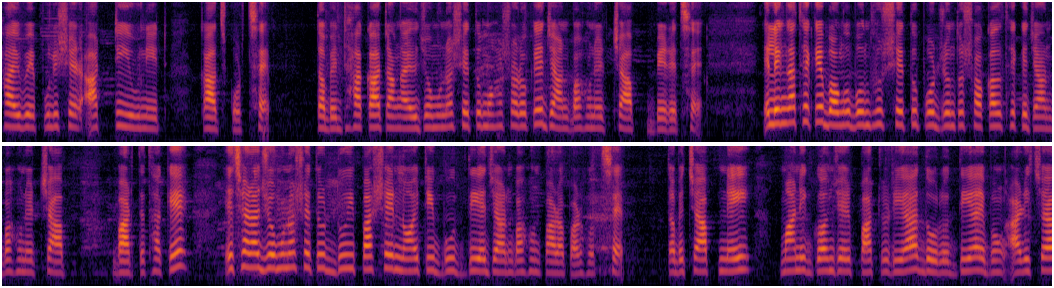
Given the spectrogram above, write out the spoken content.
হাইওয়ে পুলিশের আটটি ইউনিট কাজ করছে। তবে ঢাকা টাঙ্গাইল যমুনা সেতু মহাসড়কে যানবাহনের চাপ বেড়েছে। এলেঙ্গা থেকে বঙ্গবন্ধু সেতু পর্যন্ত সকাল থেকে যানবাহনের চাপ বাড়তে থাকে। এছাড়া যমুনা সেতুর দুই পাশে নয়টি বুথ দিয়ে যানবাহন পারাপার হচ্ছে। তবে চাপ নেই। মানিকগঞ্জের পাটুরিয়া, দৌলতদিয়া এবং আরিচা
